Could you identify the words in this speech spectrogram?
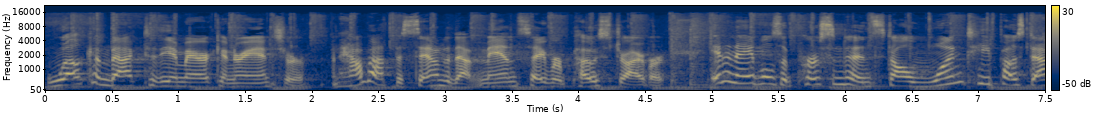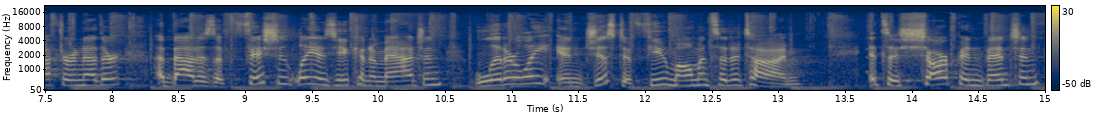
Welcome back to the American Rancher. And how about the sound of that Man Saver post driver? It enables a person to install one T-post after another about as efficiently as you can imagine, literally in just a few moments at a time. It's a sharp invention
